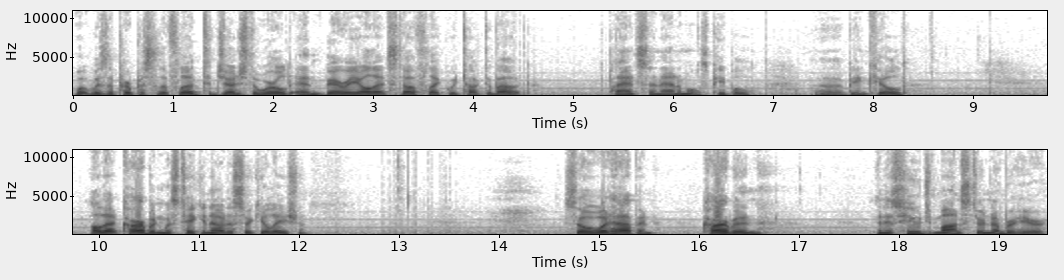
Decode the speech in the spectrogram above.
what was the purpose of the flood? To judge the world and bury all that stuff, like we talked about plants and animals, people uh, being killed. All that carbon was taken out of circulation. So, what happened? Carbon, in this huge monster number here,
